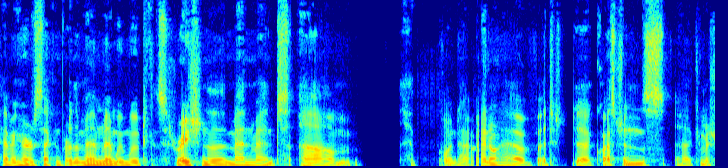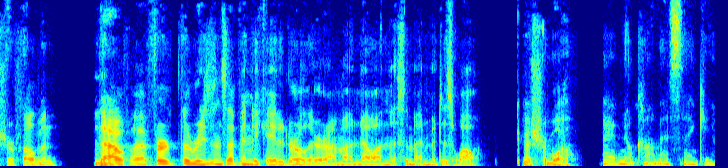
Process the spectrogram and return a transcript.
Having heard a second for the amendment, we move to consideration of the amendment. Um, at this point time, I don't have uh, questions. Uh, Commissioner Feldman, No, uh, for the reasons I've indicated earlier, I'm a no on this amendment as well. Commissioner Boyle, I have no comments. Thank you.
